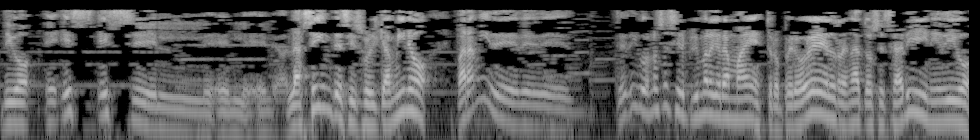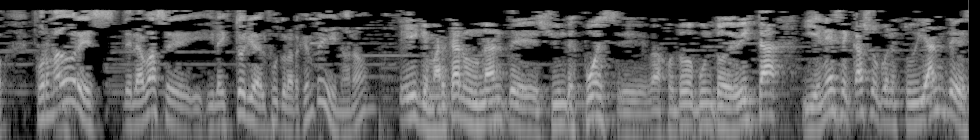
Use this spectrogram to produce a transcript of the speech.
Digo, es, es el, la síntesis o el camino, para mí, de te digo, no sé si el primer gran maestro, pero él, Renato Cesarini, digo, formadores de la base y la historia del fútbol argentino, ¿no? Sí, que marcaron un antes y un después, eh, bajo todo punto de vista, y en ese caso con estudiantes,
